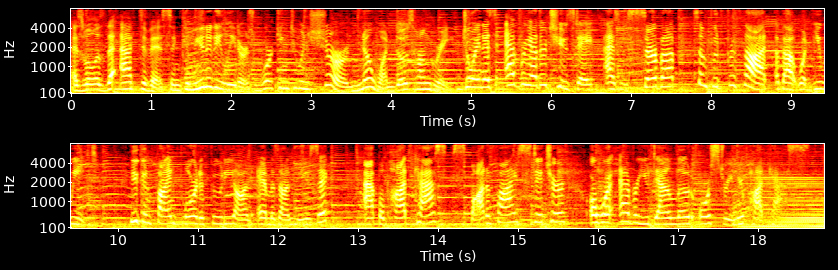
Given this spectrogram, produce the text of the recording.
as well as the activists and community leaders working to ensure no one goes hungry. Join us every other Tuesday as we serve up some food for thought about what you eat. You can find Florida Foodie on Amazon Music, Apple Podcasts, Spotify, Stitcher, or wherever you download or stream your podcasts.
